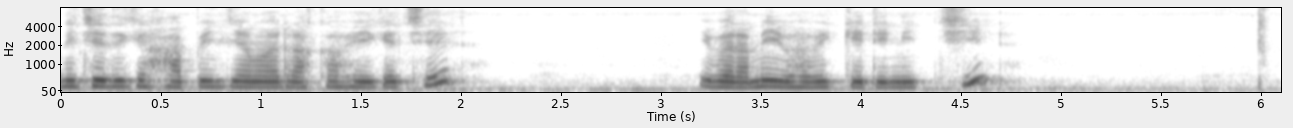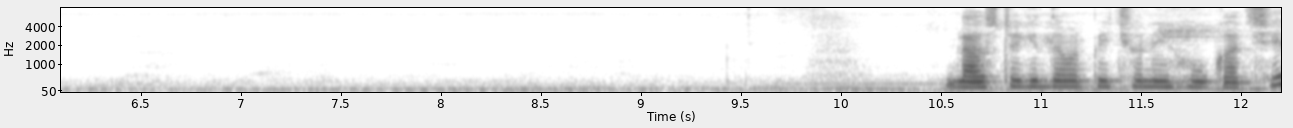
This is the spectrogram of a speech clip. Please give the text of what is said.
নিচের দিকে হাফ ইঞ্চি আমার রাখা হয়ে গেছে। এবার আমি এভাবে কেটে নিচ্ছি। ব্লাউজটা কিন্তু আমার পেছনে হুক আছে।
